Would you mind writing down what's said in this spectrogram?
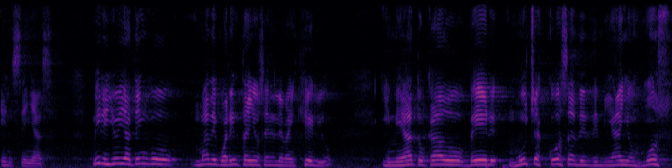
enseñanzas. Mire, yo ya tengo más de 40 años en el Evangelio y me ha tocado ver muchas cosas desde mi año mozo.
